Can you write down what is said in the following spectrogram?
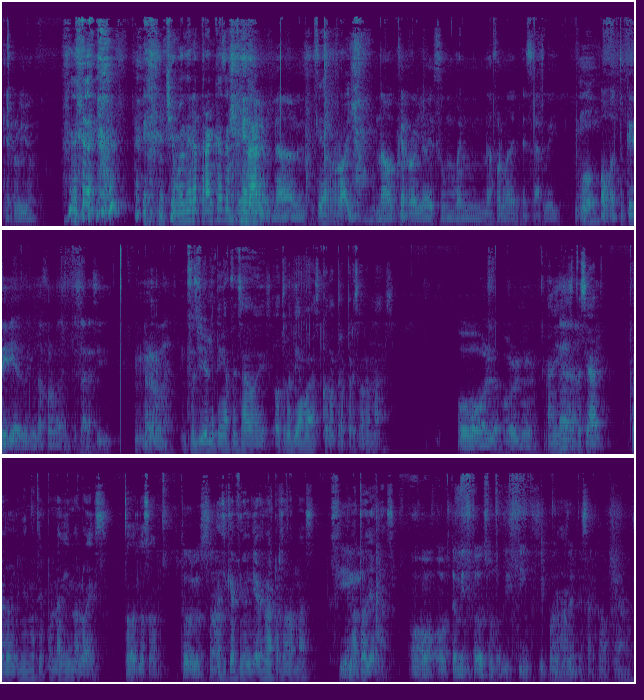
¿Qué rollo? Che manera trancas de empezar. no, pues, Qué rollo. no, qué rollo, es un buen, una forma de empezar, güey. O, o, tú qué dirías, güey, una forma de empezar así, perrona. Pues yo lo tenía pensado, es otro día más con otra persona más. Oh, la burger. Nadie es especial, pero al mismo tiempo nadie no lo es. Todos lo son. Todos los son. Así que al final del día eres una persona más. Sí. En otro día más. O, o también todos somos distintos y podemos Ajá. empezar como queramos.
